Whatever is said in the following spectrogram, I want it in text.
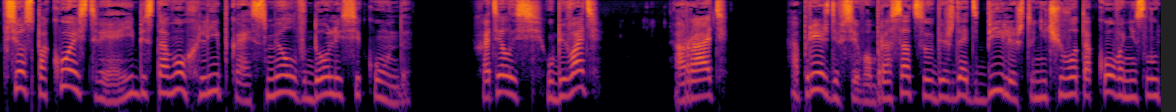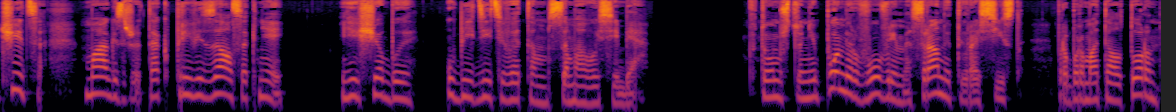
Все спокойствие и без того хлипкое смел в доли секунды. Хотелось убивать, орать, а прежде всего бросаться убеждать Билли, что ничего такого не случится. Макс же так привязался к ней. Еще бы убедить в этом самого себя. В том, что не помер вовремя, сраный ты расист —— пробормотал Торн,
